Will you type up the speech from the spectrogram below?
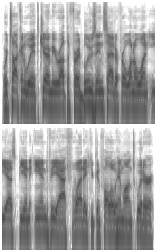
We're talking with Jeremy Rutherford, Blues Insider for 101 ESPN and The Athletic. You can follow him on Twitter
